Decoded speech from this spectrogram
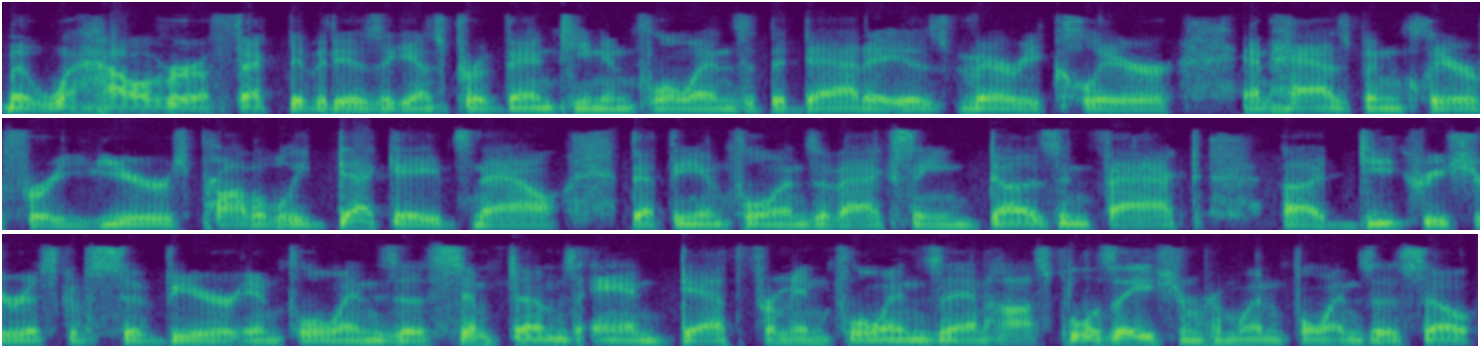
But wh- however effective it is against preventing influenza, the data is very clear and has been clear for years, probably decades now, that the influenza vaccine does, in fact, uh, decrease your risk of severe influenza symptoms and death from influenza and hospitalization from influenza. So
